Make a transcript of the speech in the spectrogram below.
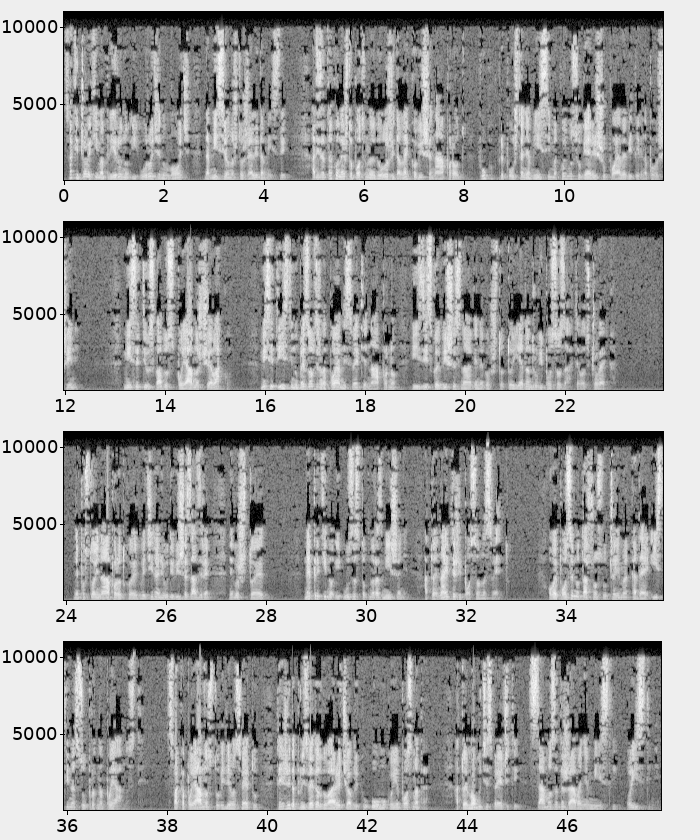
Svaki čovek ima prirodnu i urođenu moć da misli ono što želi da misli, ali za tako nešto potrebno je da uloži daleko više napora od pukog prepuštanja mislima koji mu sugerišu pojave vidljive na površini. Misliti u skladu s pojavnošću je lako. Misliti istinu bez obzira na pojavni svet je naporno i iziskuje više snage nego što to jedan drugi posao zahteva od čoveka. Ne postoji napor od kojeg većina ljudi više zazire nego što je neprekidno i uzastopno razmišljanje, a to je najteži posao na svetu. Ovo je posebno tačno u slučajima kada je istina suprotna pojavnosti. Svaka pojavnost u vidljivom svetu teži da proizvede odgovarajući oblik u umu koji je posmatra, a to je moguće sprečiti samo zadržavanjem misli o istini.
